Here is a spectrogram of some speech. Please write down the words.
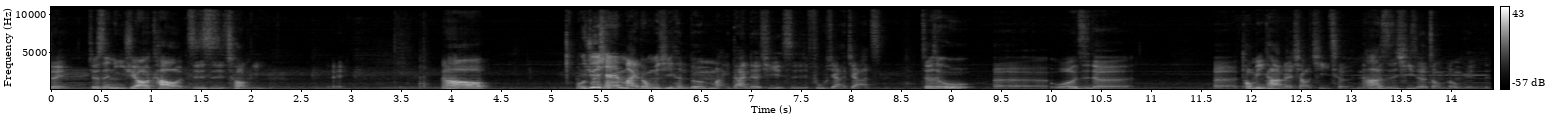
对，就是你需要靠知识创意。对，然后。我觉得现在买东西，很多人买单的其实是附加价值。这是我呃我儿子的呃同米卡的小汽车，然后是汽车总动员的。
